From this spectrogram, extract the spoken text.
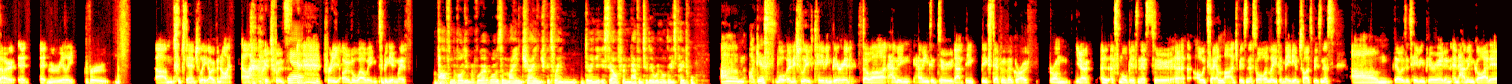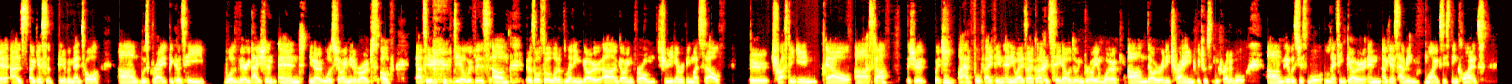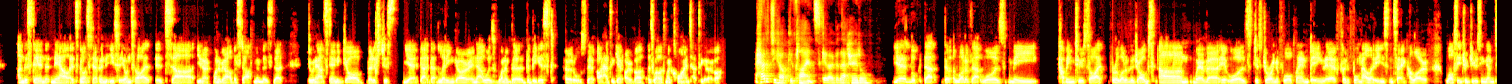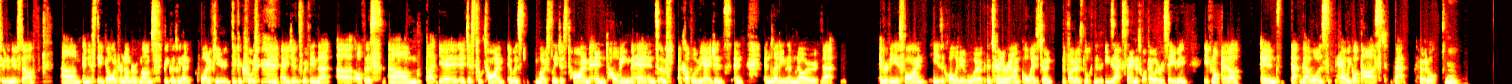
So it it really grew um, substantially overnight, uh, which was yeah. pretty overwhelming to begin with. Apart from the volume of work, what was the main change between doing it yourself and having to deal with all these people? Um, I guess well, initially teething period. So uh, having having to do that big big step of a growth from you know a, a small business to uh, I would say a large business or at least a medium sized business. Um, there was a teething period, and, and having Guy there as I guess a bit of a mentor um, was great because he was very patient and you know was showing me the ropes of how to deal with this. Um, there was also a lot of letting go, uh, going from shooting everything myself to trusting in our uh, staff to shoot, which mm. I had full faith in. Anyways, I, I, could see they were doing brilliant work. Um, they were already trained, which was incredible. Um, it was just more letting go, and I guess having my existing clients understand that now it's not Stefan that you see on site. It's, uh, you know, one of our other staff members that do an outstanding job, but it's just, yeah, that, that letting go. And that was one of the, the biggest hurdles that I had to get over as well as my clients had to get over. How did you help your clients get over that hurdle? Yeah, look, that the, a lot of that was me coming to site for a lot of the jobs, um, whether it was just drawing a floor plan, being there for the formalities and saying hello whilst introducing them to the new staff. Um, and this did go on for a number of months because we had quite a few difficult agents within that uh, office. Um, but yeah, it, it, just took time. It was mostly just time and holding the hands of a couple of the agents and and letting them know that everything is fine. Here's the quality of work. The turnaround always turned, the photos look the exact same as what they were receiving, if not better. And that that was how we got past that hurdle. Mm.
